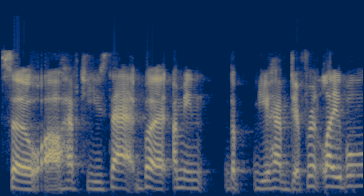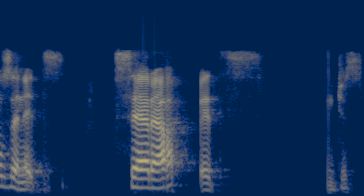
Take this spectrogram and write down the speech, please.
so I'll have to use that. But I mean, the, you have different labels, and it's set up. It's you just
